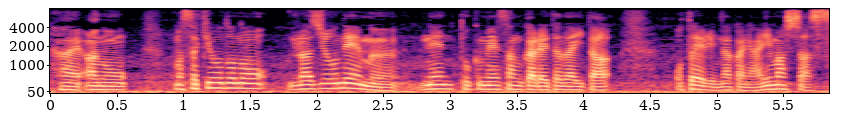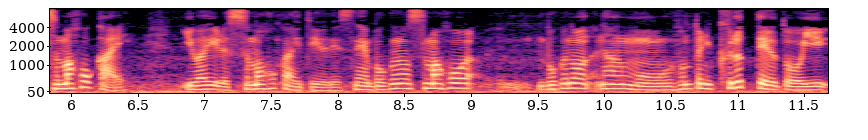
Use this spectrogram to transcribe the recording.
はい、あの、まあ、先ほどのラジオネーム、ね、匿名さんからいただいたお便りの中にありました、スマホ界。いわゆるスマホ界というですね、僕のスマホ、僕の、なんも本当に狂ってると言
